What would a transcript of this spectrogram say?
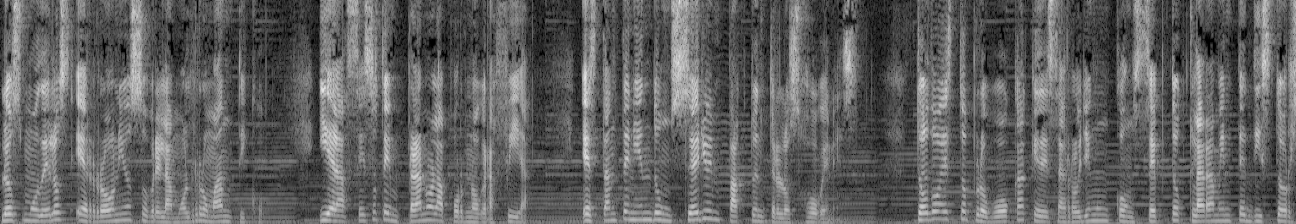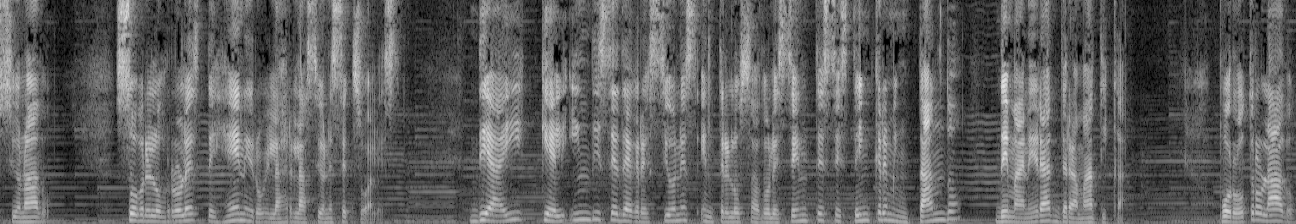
Los modelos erróneos sobre el amor romántico y el acceso temprano a la pornografía están teniendo un serio impacto entre los jóvenes. Todo esto provoca que desarrollen un concepto claramente distorsionado sobre los roles de género en las relaciones sexuales. De ahí que el índice de agresiones entre los adolescentes se esté incrementando de manera dramática. Por otro lado,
